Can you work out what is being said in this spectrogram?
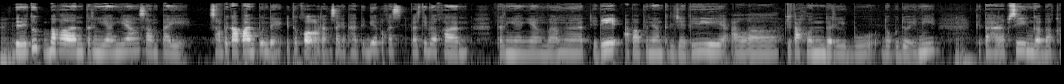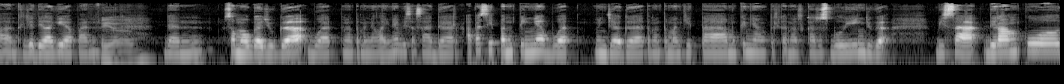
Mm-mm. dan itu bakalan terngiang-ngiang sampai sampai kapan pun deh. Itu kalau orang sakit hati dia pasti pasti bakalan terngiang-ngiang banget. Jadi apa pun yang terjadi di awal di tahun 2022 ini Hmm. kita harap sih nggak bakalan terjadi lagi ya pan. Iya. Dan semoga juga buat teman-teman yang lainnya bisa sadar apa sih pentingnya buat menjaga teman-teman kita mungkin yang terkena kasus bullying juga bisa dirangkul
